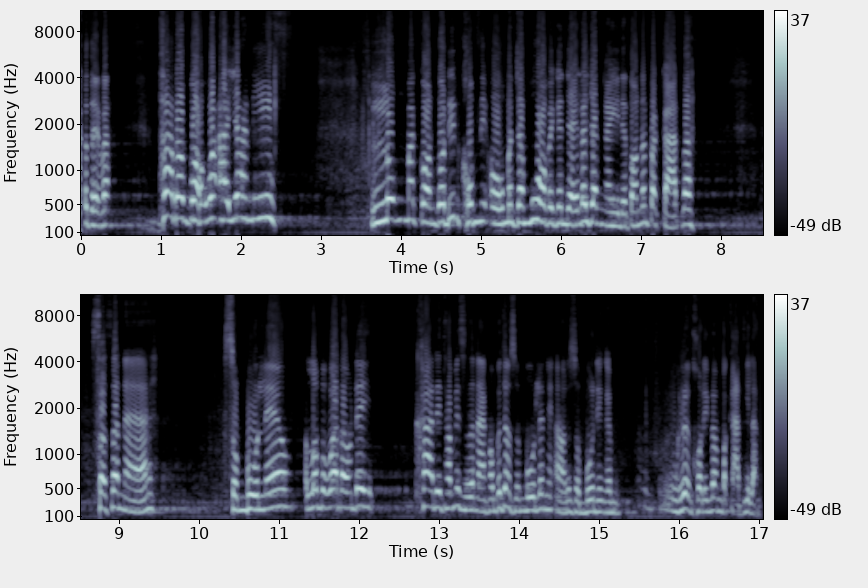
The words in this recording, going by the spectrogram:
เข้าใจปะถ้าเราบอกว่าอายะนี้ ลงมาก่อนกอดิษคมนี่โอ้มันจะมั่วไปกันใหญ่แล้วยังไงเนี่ยตอนนั้นประกาศว่าศาสนา สมบูรณ์แล้วเราบอกว่าเราได้ข้าได้ทำให้ศาสนาของพระเจ้าสมบูรณ์แล้วเนี่ยอ้าวแล้วสมบูรณ์ยังไงเรื่องฆอดีรคุมประกาศทีหลัง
